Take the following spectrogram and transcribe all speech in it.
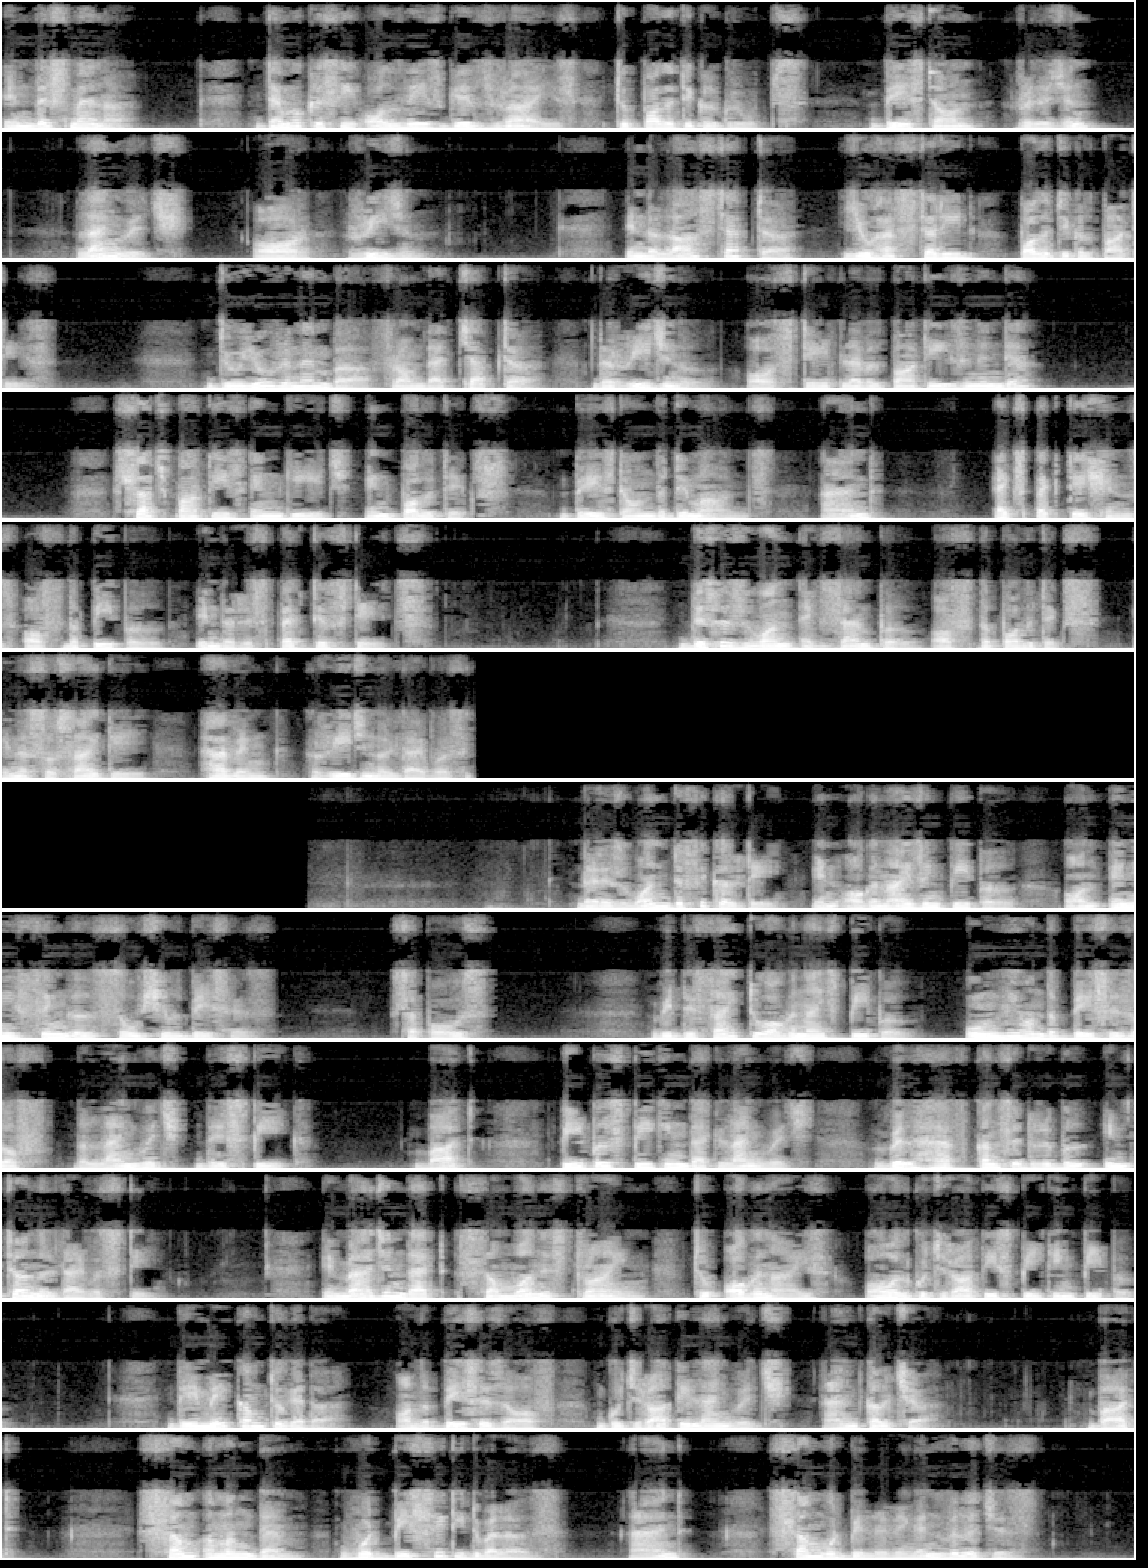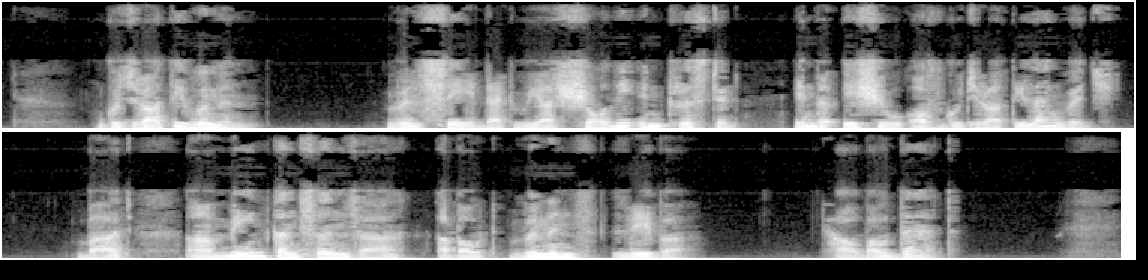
In this manner, democracy always gives rise to political groups based on religion, language or region. In the last chapter, you have studied political parties. Do you remember from that chapter the regional or state level parties in India? Such parties engage in politics based on the demands and expectations of the people in the respective states. This is one example of the politics in a society having regional diversity. There is one difficulty in organizing people on any single social basis. Suppose we decide to organize people only on the basis of the language they speak. But people speaking that language will have considerable internal diversity. Imagine that someone is trying to organize all Gujarati speaking people. They may come together on the basis of Gujarati language and culture. But some among them would be city dwellers and some would be living in villages. Gujarati women will say that we are surely interested in the issue of Gujarati language. But our main concerns are about women's labor. How about that?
